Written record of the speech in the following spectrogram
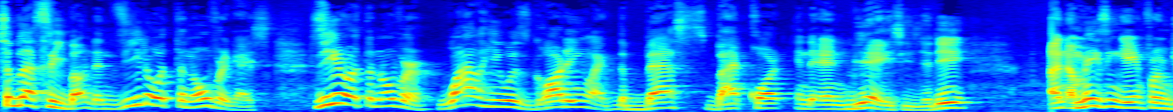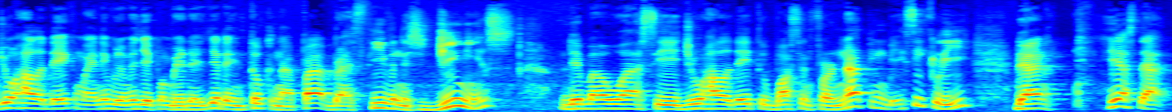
11 rebound dan 0 turnover guys. 0 turnover while he was guarding like the best backcourt in the NBA sih. Jadi an amazing game from Joe Holiday kemarin ini belum jadi pembeda aja dan itu kenapa Brad Stevens is genius. Dia bawa si Joe Holiday to Boston for nothing basically dan he has that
